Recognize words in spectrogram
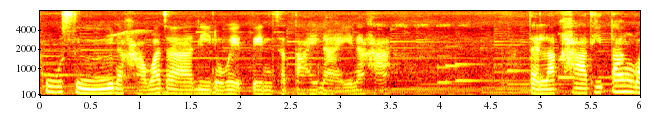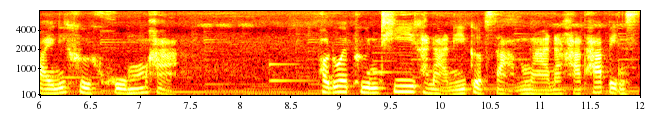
ผู้ซื้อนะคะว่าจะรีโนเวทเป็นสไตล์ไหนนะคะ แต่ราคาที่ตั้งไว้นี่คือคุ้มค่ะ เพราะด้วยพื้นที่ขนาดนี้เกือบ 3 งานนะคะ ถ้าเป็นโซ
